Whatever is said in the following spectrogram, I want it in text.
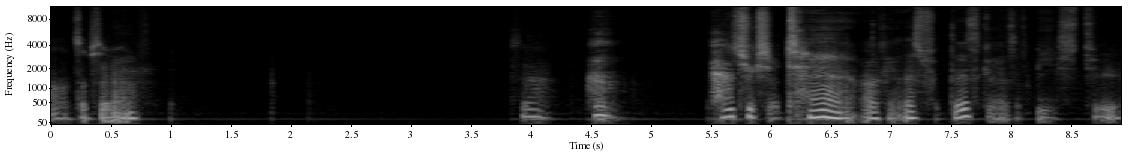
oh, it's upside down. So, Patrick Surtain. Okay, this this guy's a beast too.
